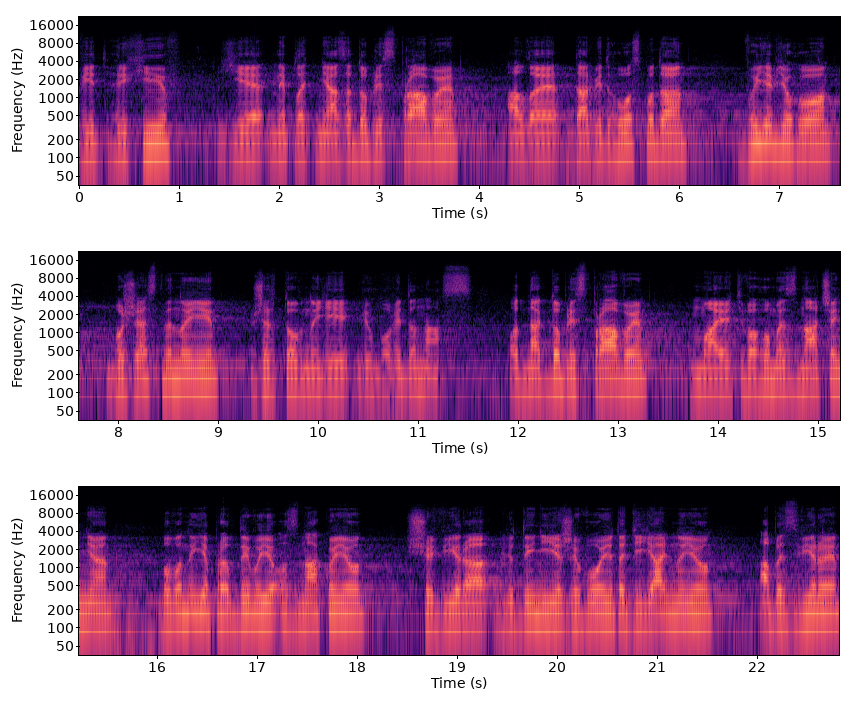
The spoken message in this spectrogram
від гріхів є не платня за добрі справи, але дар від Господа, вияв Його божественної жертовної любові до нас. Однак добрі справи мають вагоме значення, бо вони є правдивою ознакою, що віра в людині є живою та діяльною, а без віри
